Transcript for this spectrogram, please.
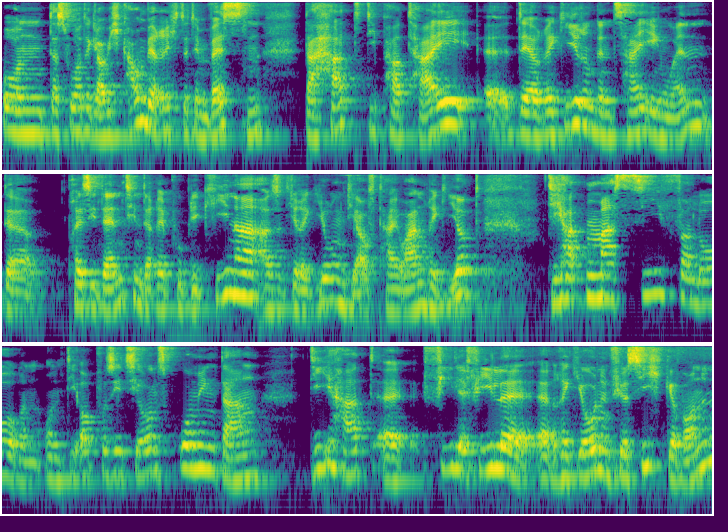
und das wurde, glaube ich, kaum berichtet im Westen. Da hat die Partei äh, der regierenden Tsai Ing-wen, der Präsidentin der Republik China, also die Regierung, die auf Taiwan regiert, die hat massiv verloren und die Oppositions Kuomintang die hat äh, viele, viele äh, Regionen für sich gewonnen.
